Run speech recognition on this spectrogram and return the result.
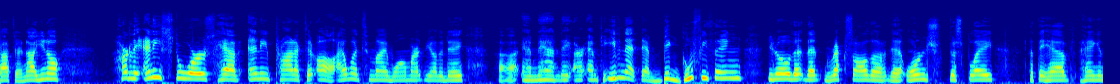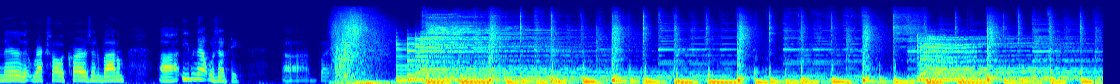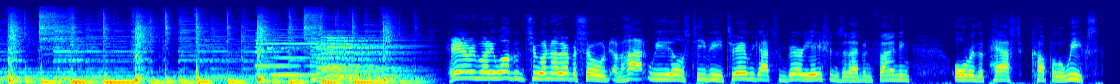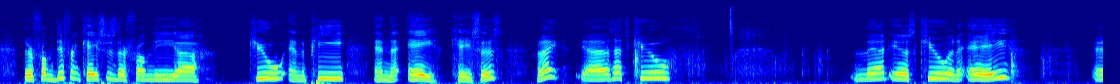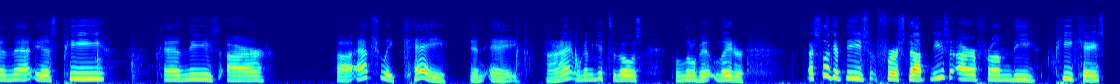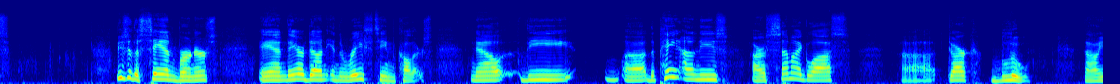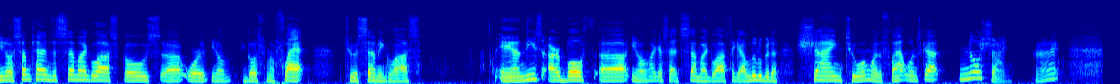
out there. Now, you know, hardly any stores have any product at all. I went to my Walmart the other day, uh, and man, they are empty. Even that, that big goofy thing, you know, that, that wrecks all the, the orange display that they have hanging there that wrecks all the cars on the bottom, uh, even that was empty. Uh, but. Welcome to another episode of Hot Wheels TV. Today we got some variations that I've been finding over the past couple of weeks. They're from different cases. They're from the uh, Q and the P and the A cases, right? Yeah, that's Q. That is Q and A, and that is P, and these are uh, actually K and A. All right, we're going to get to those a little bit later. Let's look at these first up. These are from the P case. These are the sand burners, and they are done in the race team colors. Now, the, uh, the paint on these are semi-gloss uh, dark blue. Now, you know, sometimes a semi-gloss goes, uh, or, you know, it goes from a flat to a semi-gloss. And these are both, uh, you know, like I said, semi-gloss. They got a little bit of shine to them, where the flat ones got no shine. All right.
